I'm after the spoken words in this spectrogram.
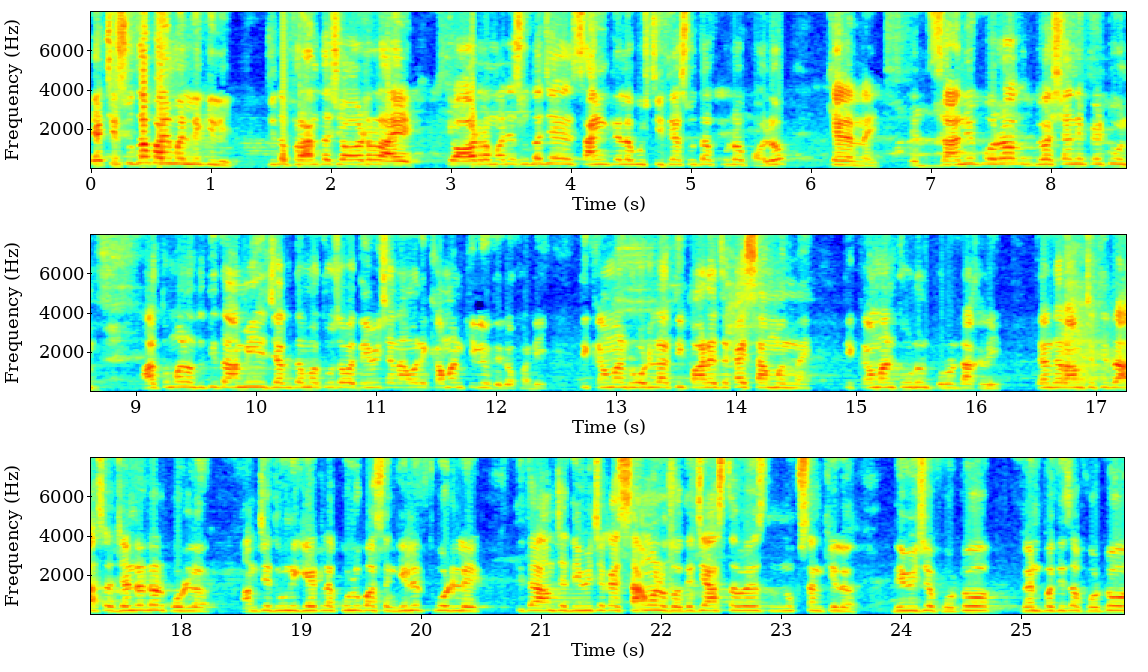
त्याची सुद्धा पायमल्ली केली. जिथं प्रांताची ऑर्डर आहे ती ऑर्डरमध्ये सुद्धा जे सांगितलेल्या गोष्टी त्या सुद्धा पुढे फॉलो केल्या नाही. जाणीवपूर्वक द्वेषाने पेटून हा तुम्हाला म्हणतो तिथं आम्ही जगदंबा तुझं देवीच्या नावाने कमान केली होती लोखंडी. ती कमान रोडला ती पाडायचं काही संबंध नाही. ती कमान तोडून फोडून टाकली. त्यानंतर आमच्या तिथं असं जनरेटर फोडलं आमच्या दोन्ही गेटला कुलूपासून गेलेच फोडले तिथं आमच्या देवीचे काही सामान होतं त्याचे वेळेस नुकसान केलं. देवीचे फोटो गणपतीचा फोटो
